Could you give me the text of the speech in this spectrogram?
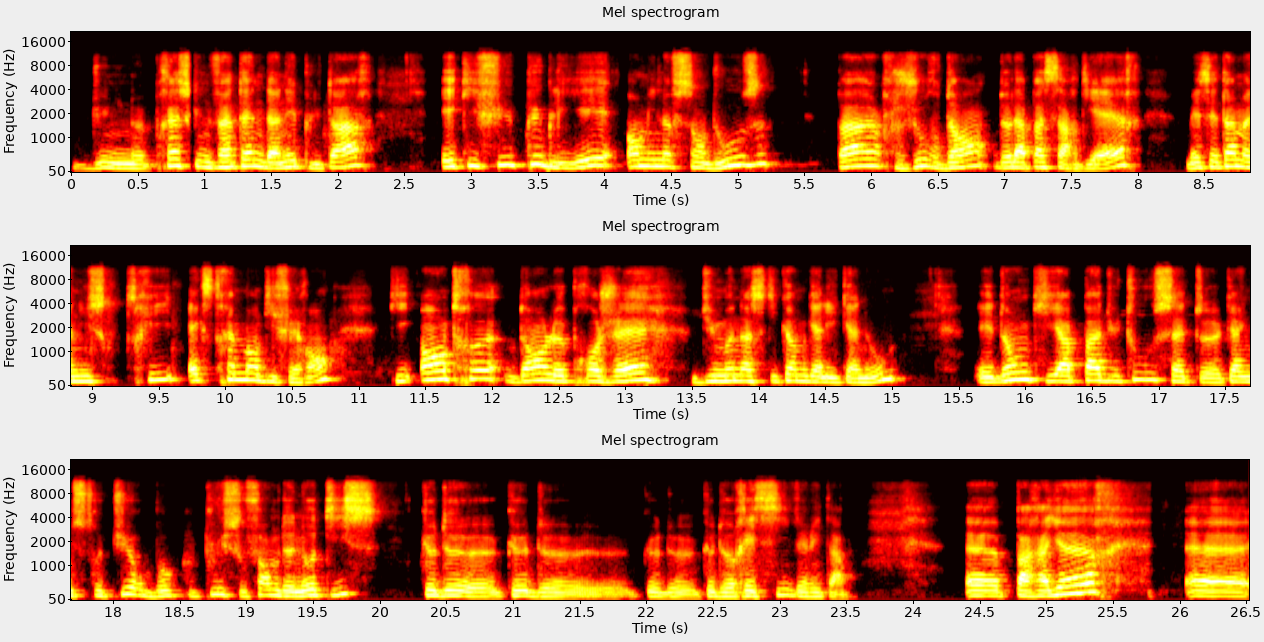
d'une presque une vingtaine d'années plus tard et qui fut publié en 1912 par Jourdan de la Passardière, mais c'est un manuscrit extrêmement différent qui entre dans le projet du Monasticum Gallicanum et donc qui a pas du tout cette, qui a une structure beaucoup plus sous forme de notice que de, que de, que de, que de récit véritable. Euh, par ailleurs, euh,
